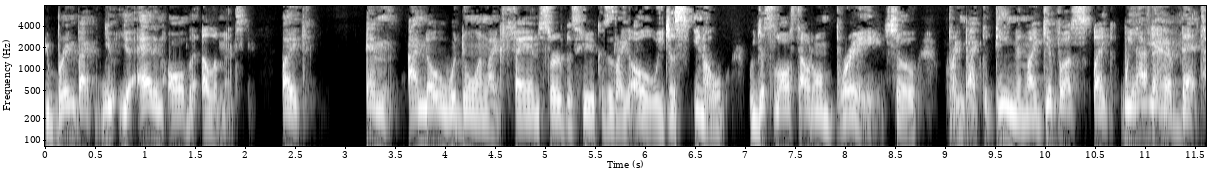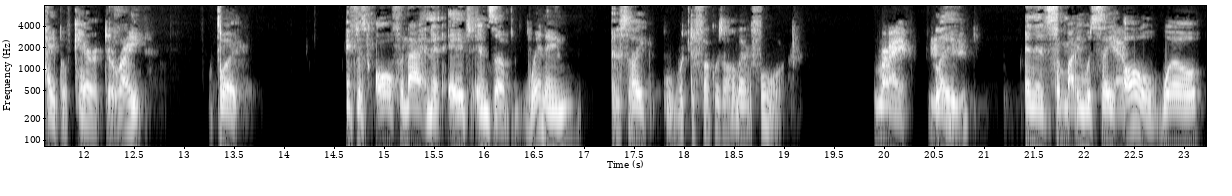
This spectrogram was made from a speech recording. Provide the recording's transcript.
you bring back you, you're adding all the elements. Like, and I know we're doing like fan service here because it's like, oh, we just you know we just lost out on Bray, so bring back the Demon. Like, give us like we have yeah. to have that type of character, right? But if it's all for that and then Edge ends up winning, it's like, what the fuck was all that for? Right. Mm-hmm. Like, and then somebody would say, oh, well,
